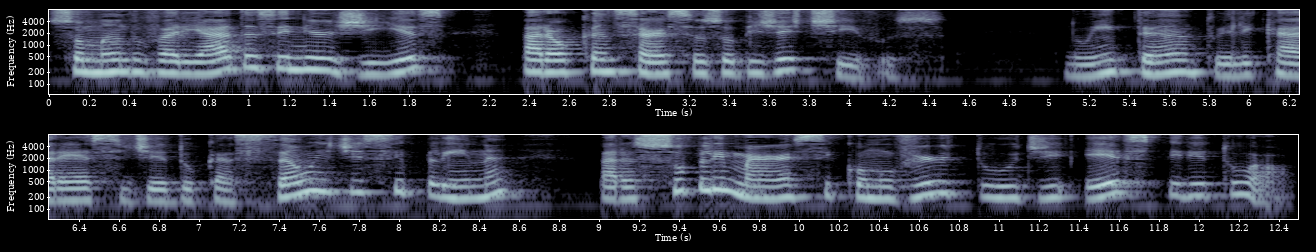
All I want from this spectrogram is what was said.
somando variadas energias para alcançar seus objetivos. No entanto, ele carece de educação e disciplina para sublimar-se como virtude espiritual.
